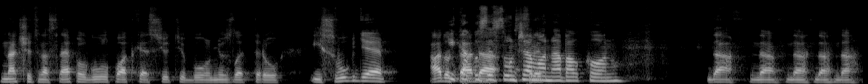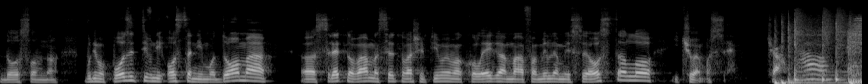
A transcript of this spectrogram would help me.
naći nas na Apple, Google Podcast, YouTube, newsletteru i svugdje. A do I kako se sunčamo na balkonu. Da, da, da, da, da, doslovno. Budimo pozitivni, ostanimo doma. Sretno vama, sretno vašim timovima, kolegama, familijama i sve ostalo i čujemo se. Ćao. Ćao.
